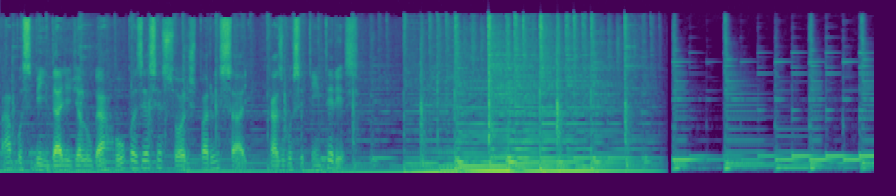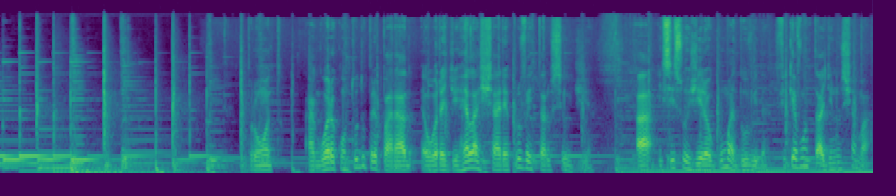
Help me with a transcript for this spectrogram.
há a possibilidade de alugar roupas e acessórios para o ensaio, caso você tenha interesse. pronto, agora com tudo preparado, é hora de relaxar e aproveitar o seu dia. Ah, e se surgir alguma dúvida, fique à vontade de nos chamar.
